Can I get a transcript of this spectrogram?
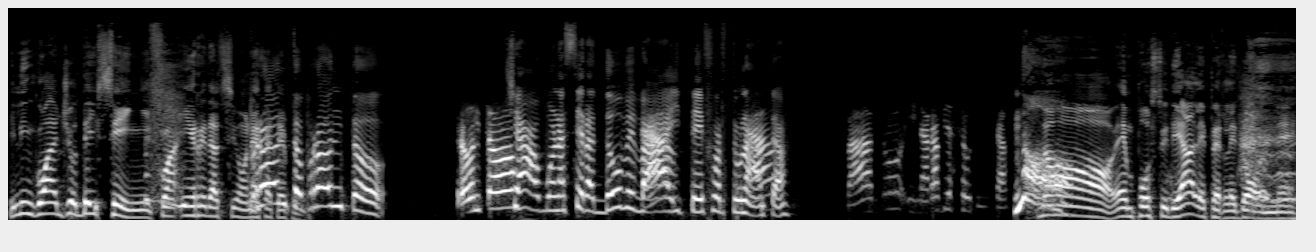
il linguaggio dei segni qua in redazione. Pronto, pronto. Pronto? Ciao, buonasera. Dove vai te, fortunata? Vado in Arabia Saudita. No! No, è un posto ideale per le donne,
